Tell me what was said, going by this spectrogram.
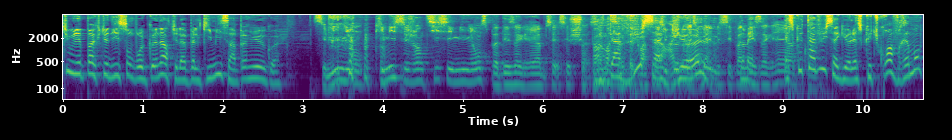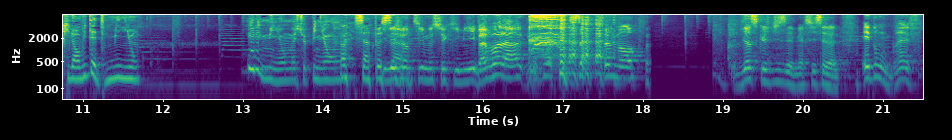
tu voulais pas que je te dise sombre connard, tu l'appelles Kimi, c'est un peu mieux, quoi. c'est mignon. Kimi, c'est gentil, c'est mignon, c'est pas désagréable. C'est, c'est, ça- T'as vu sa gueule respect, mais c'est pas Non, mais désagréable. Est-ce que t'as vu sa gueule? Est-ce que tu crois vraiment qu'il a envie d'être mignon? Il est mignon, monsieur Pignon. Ouais, c'est un peu Il ça. est gentil, monsieur Kimi. Ben voilà, exactement. C'est bien ce que je disais, merci Seven. Et donc, bref,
